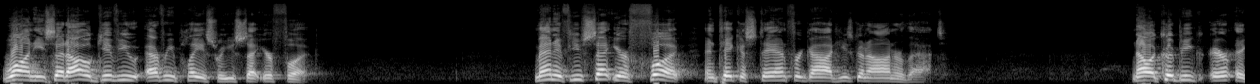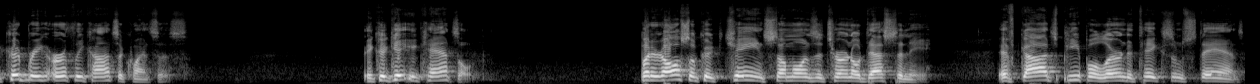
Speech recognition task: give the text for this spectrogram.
One, he said, I will give you every place where you set your foot. Men, if you set your foot and take a stand for God, he's going to honor that. Now, it could, be, it could bring earthly consequences. It could get you canceled. But it also could change someone's eternal destiny. If God's people learn to take some stands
